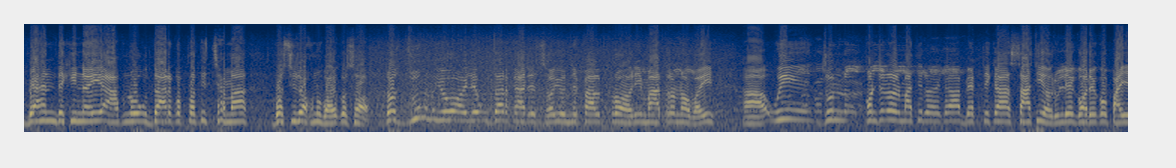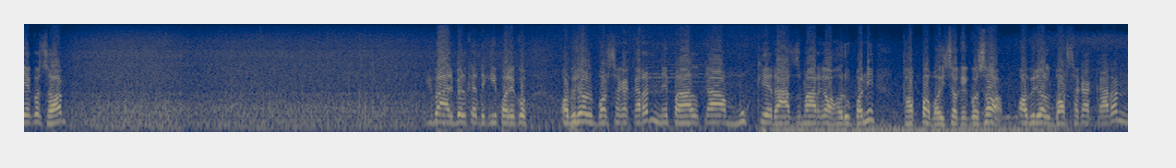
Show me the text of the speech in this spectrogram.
बिहानदेखि नै आफ्नो उद्धारको प्रतीक्षामा बसिराख्नु भएको छ। र जुन यो अहिले उद्धार कार्य छ यो नेपाल प्रहरी मात्र नभई उही जुन कन्टेनरमाथि रहेका व्यक्तिका साथीहरूले गरेको पाइएको छ। बिहिबार बेलुकादेखि परेको अविरल वर्षाका कारण नेपालका मुख्य राजमार्गहरू पनि ठप्प भइसकेको छ। अविरल वर्षाका कारण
